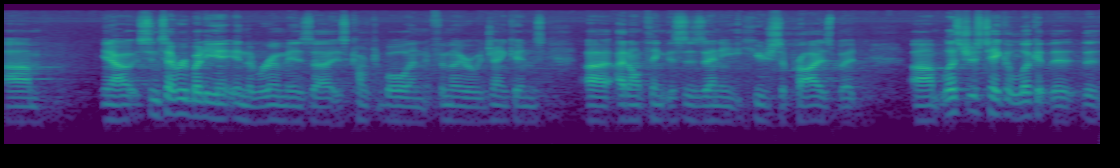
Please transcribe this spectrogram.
Um, you know, since everybody in the room is, uh, is comfortable and familiar with Jenkins, uh, I don't think this is any huge surprise, but um, let's just take a look at the, the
